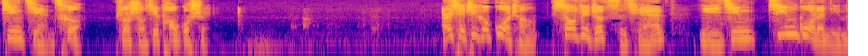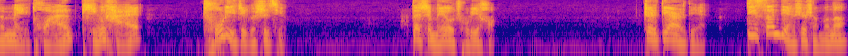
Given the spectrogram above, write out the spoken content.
经检测说手机泡过水，而且这个过程，消费者此前已经经过了你们美团平台处理这个事情，但是没有处理好。这是第二点，第三点是什么呢？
